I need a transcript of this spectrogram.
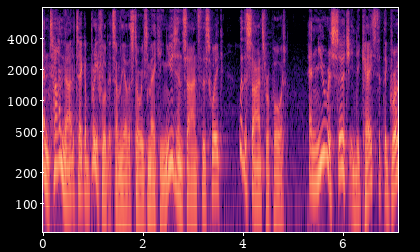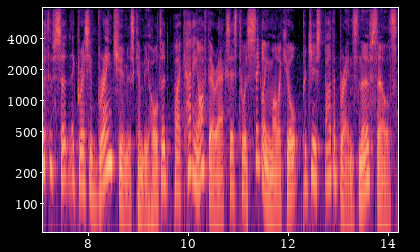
And time now to take a brief look at some of the other stories making news in science this week with a science report. And new research indicates that the growth of certain aggressive brain tumours can be halted by cutting off their access to a signalling molecule produced by the brain's nerve cells.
